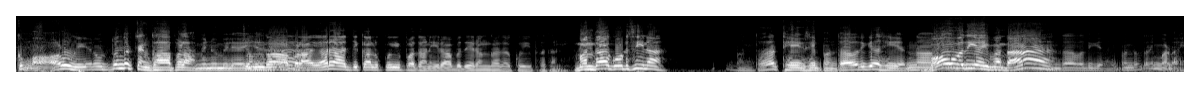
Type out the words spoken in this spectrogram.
ਕਮਾਲ ਹੋ ਗਈ ਯਾਰ ਉਦੋਂ ਤਾਂ ਚੰਗਾ ਭਲਾ ਮੈਨੂੰ ਮਿਲਿਆ ਯਾਰ। ਚੰਗਾ ਭਲਾ ਯਾਰ ਅੱਜ ਕੱਲ ਕੋਈ ਪਤਾ ਨਹੀਂ ਰੱਬ ਦੇ ਰੰਗਾਂ ਦਾ ਕੋਈ ਪਤਾ ਨਹੀਂ। ਬੰਦਾ ਗੁੱਡ ਸੀ ਨਾ। ਬੰਦਾ ਤਾਂ ਠੀਕ ਸੀ ਬੰਦਾ ਵਧੀਆ ਸੀ ਯਾਰ ਨਾ ਬਹੁਤ ਵਧੀਆ ਸੀ ਬੰਦਾ ਨਾ। ਬੰਦਾ ਵਧੀਆ ਸੀ ਬੰਦਾ ਤਾਂ ਨਹੀਂ ਮਾੜਾ ਸੀ।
